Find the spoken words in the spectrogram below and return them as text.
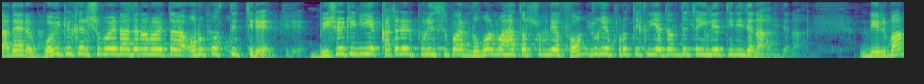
তাদের বৈঠকের সময় না জানানোয় তারা অনুপস্থিত ছিলেন। বিষয়টি নিয়ে কাছাড়ের পুলিশ সুপার নুমল মাহাতার সঙ্গে ফোন যুগে প্রতিক্রিয়া জানতে চাইলে তিনি জানান নির্মাণ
